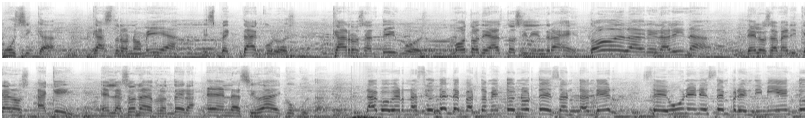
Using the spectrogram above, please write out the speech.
música, gastronomía, espectáculos, carros antiguos, motos de alto cilindraje, toda la adrenalina de los americanos aquí en la zona de frontera, en la ciudad de Cúcuta. La gobernación del Departamento Norte de Santander se une en este emprendimiento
